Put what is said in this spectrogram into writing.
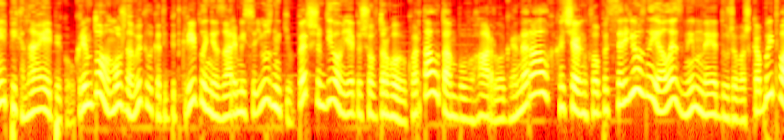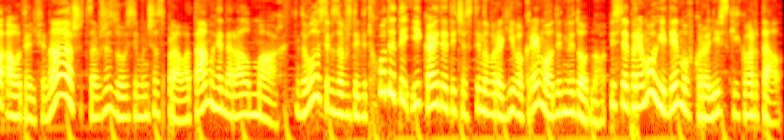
епік на епіку. Крім того, можна викликати підкріплення з армії союзників. Першим ділом я пішов в торговий квартал, там був Гарлок генерал, хоча він хлопець серйозний, але з ним не дуже важка битва. А от Ельфінаж це вже зовсім інша справа. Там генерал Маг. Довелося, як завжди, відходити і кайтити частину ворогів окремо один від одного. Після перемоги йдемо в королівський квартал.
